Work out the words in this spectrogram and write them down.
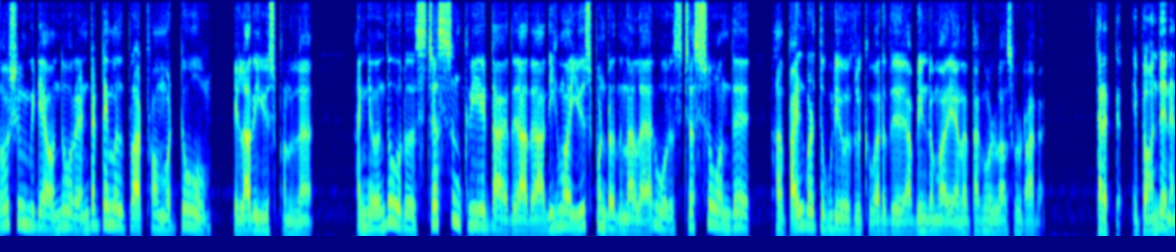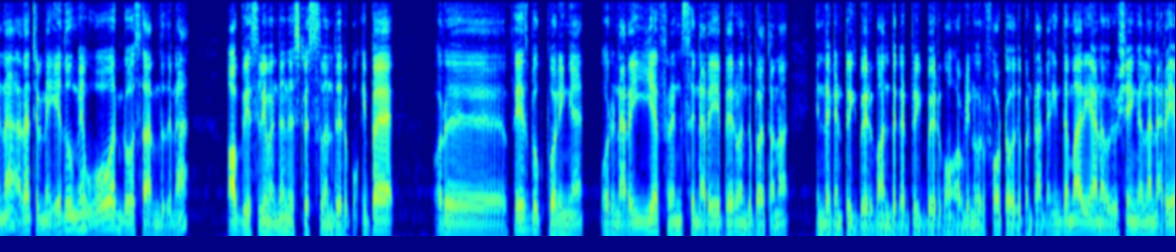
சோஷியல் மீடியா வந்து ஒரு என்டர்டெயின்மெண்ட் பிளாட்ஃபார்ம் மட்டும் எல்லோரும் யூஸ் பண்ணல. அங்கே வந்து ஒரு ஸ்ட்ரெஸ்ஸும் க்ரியேட் ஆகுது. அதை அதிகமாக யூஸ் பண்ணுறதுனால ஒரு ஸ்ட்ரெஸ்ஸும் வந்து அதை பயன்படுத்தக்கூடியவர்களுக்கு வருது அப்படின்ற மாதிரியான தகவல்லாம் சொல்கிறாங்க கரெக்டு இப்போ வந்து என்னென்னா அதான் சொல்லினேன் எதுவுமே ஓவர் டோஸாக இருந்ததுன்னா ஆப்வியஸ்லி வந்து இந்த ஸ்ட்ரெஸ் வந்து இருக்கும். இப்போ ஒரு ஃபேஸ்புக் போகிறீங்க ஒரு நிறைய ஃப்ரெண்ட்ஸு நிறைய பேர் வந்து பார்த்தோன்னா இந்த கண்ட்ரிக்கு போயிருக்கோம் அந்த கண்ட்ரிக்கு போயிருக்கோம் அப்படின்னு ஒரு ஃபோட்டோ இது பண்ணுறாங்க இந்த மாதிரியான ஒரு விஷயங்கள்லாம் நிறைய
